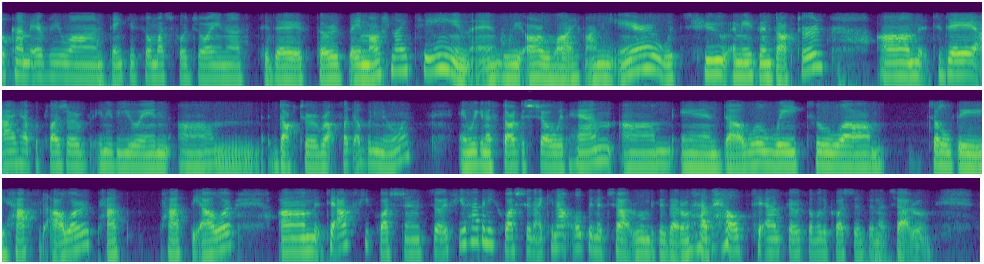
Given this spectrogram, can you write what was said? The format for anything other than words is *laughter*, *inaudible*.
Welcome, everyone. Thank you so much for joining us. Today is Thursday, March 19, and we are live on the air with two amazing doctors. Um, today, I have the pleasure of interviewing um, Dr. Rafat Abonour, and we're going to start the show with him. Um, and uh, we'll wait till um, till the half hour, past past the hour, um, to ask you questions. So if you have any question, I cannot open the chat room because I don't *laughs* have help to answer some of the questions in the chat room.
